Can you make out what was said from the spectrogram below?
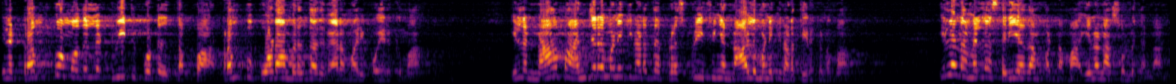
இல்ல ட்ரம்ப் முதல்ல ட்வீட் போட்டது தப்பா? ட்ரம்ப் போடாம இருந்தா அது வேற மாதிரி போயிருக்குமா? இல்ல நாம அஞ்சரை மணிக்கு நடந்த பிரஸ் பிரீஃபிங்க நாலு மணிக்கு நடத்தி இருக்கணுமா இல்ல நம்ம எல்லாம் சரியாக தான் பண்ணோமா? இல்ல நான் சொல்லுங்க நான்.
